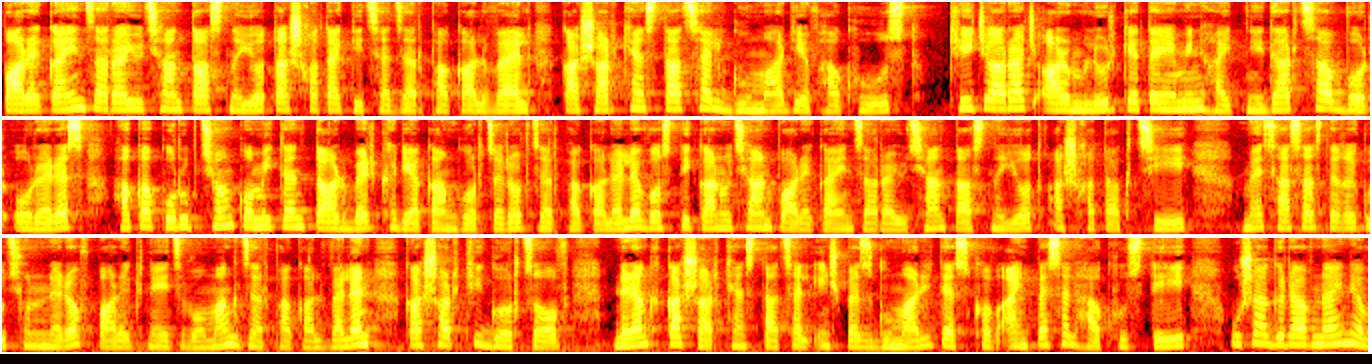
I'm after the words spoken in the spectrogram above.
Պարեկային ծառայության 17 աշխատակից է ձերբակալվել, կաշառք են ստացել գումար եւ հագուստ։ Քիչ առաջ Արմլուր ԿՏՄ-ին հայտնի դարձավ, որ օրերս Հակակոռուպցիոն կոմիտեն տարբեր քրեական գործերով ձերբակալել է ոստիկանության պարեկային ծառայության 17 աշխատակցի։ Մեծ հասած տեղեկություններով պարեկներից ոմանք ձերբակալվել են կաշառքի գործով։ Նրանք կաշառք են ստացել ինչպես գումարի տեսքով, այնպես էլ հագուստի։ Ուշագրավն այն է,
